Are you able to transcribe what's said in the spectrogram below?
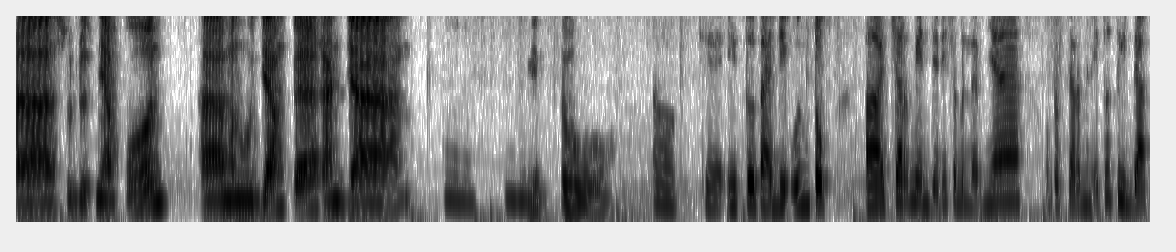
uh, sudutnya pun uh, menghujam ke ranjang. Hmm. Gitu. Oke, itu tadi untuk uh, cermin. Jadi sebenarnya untuk cermin itu tidak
